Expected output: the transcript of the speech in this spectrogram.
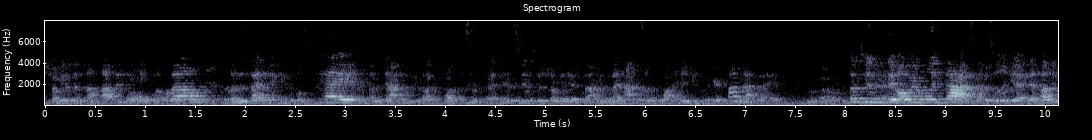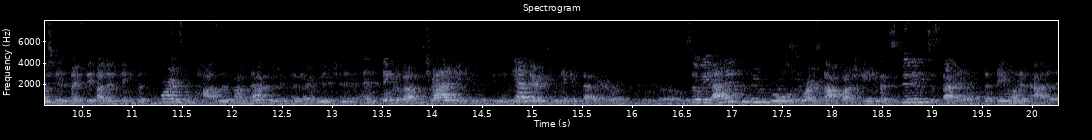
Show me with a thumb up if you think it went well, thumb side if you think it was okay, and thumb down if you thought it wasn't so good. And students would show me their thumbs, and then ask them, why did you put your thumb that way? Some students would say, oh, we were really fast, that was really good. And other students might say other things that weren't so positive about that particular transition, and think about strategy we could do together to make. So we added some new rules to our stopwatch game that students decided that they wanted added.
